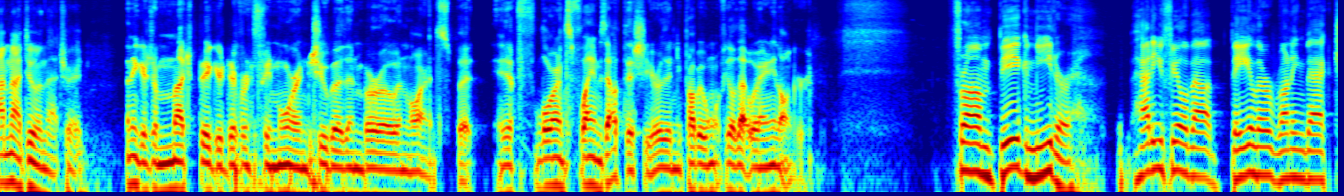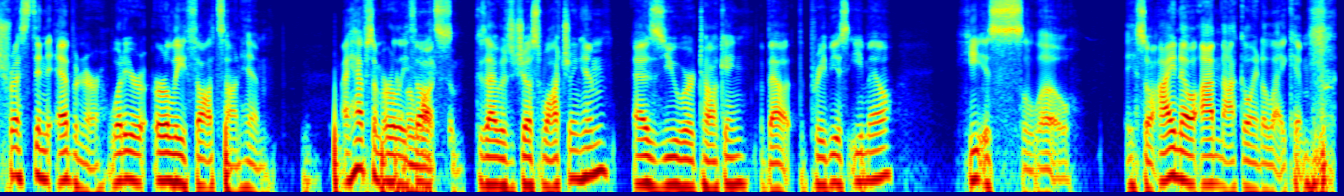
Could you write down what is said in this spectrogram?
I'm not doing that trade. I think there's a much bigger difference between Moore and Chuba than Burrow and Lawrence. But if Lawrence flames out this year, then you probably won't feel that way any longer. From Big Meter, how do you feel about Baylor running back Trestan Ebner? What are your early thoughts on him? I have some early thoughts because I was just watching him as you were talking about the previous email. He is slow. So I know I'm not going to like him.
